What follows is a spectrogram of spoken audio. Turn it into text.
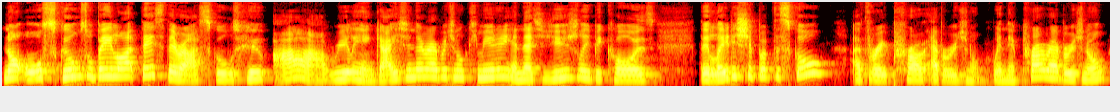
not all schools will be like this. There are schools who are really engaged in their Aboriginal community, and that's usually because the leadership of the school are very pro Aboriginal. When they're pro Aboriginal,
